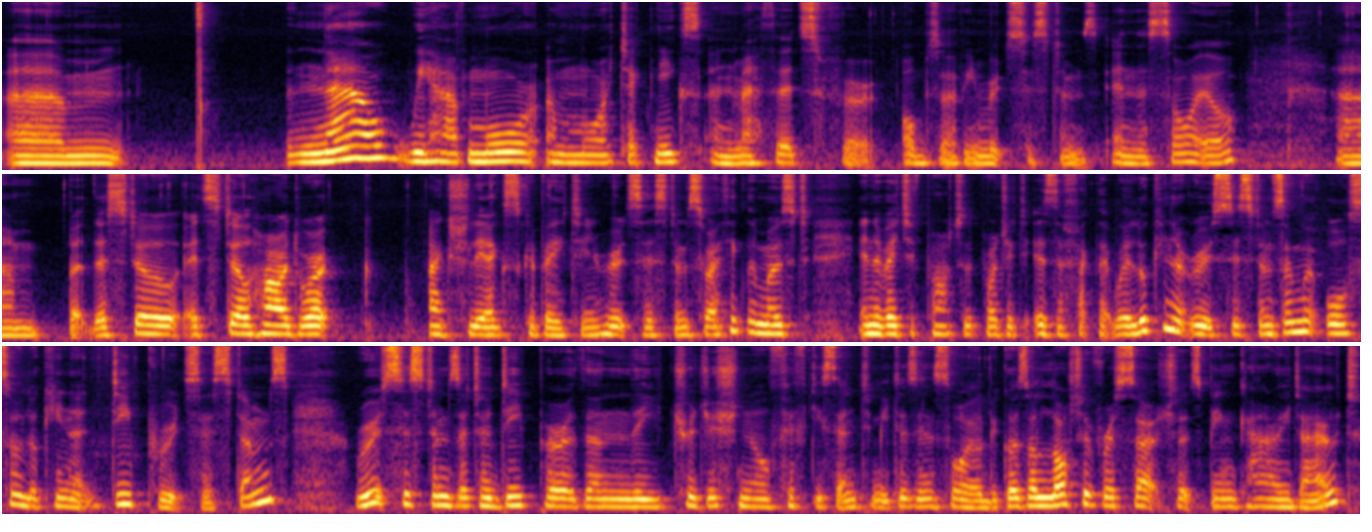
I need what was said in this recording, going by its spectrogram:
Um, now we have more and more techniques and methods for observing root systems in the soil, um, but there's still it's still hard work actually excavating root systems. So I think the most innovative part of the project is the fact that we're looking at root systems and we're also looking at deep root systems, root systems that are deeper than the traditional 50 centimeters in soil because a lot of research that's been carried out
